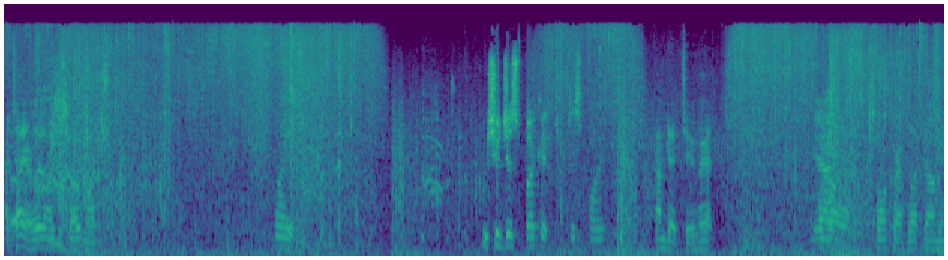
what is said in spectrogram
I tell you, I really don't like this boat much. Right. We should just bucket at this point. I'm dead too. I got Yeah. uh, full crap left on me.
